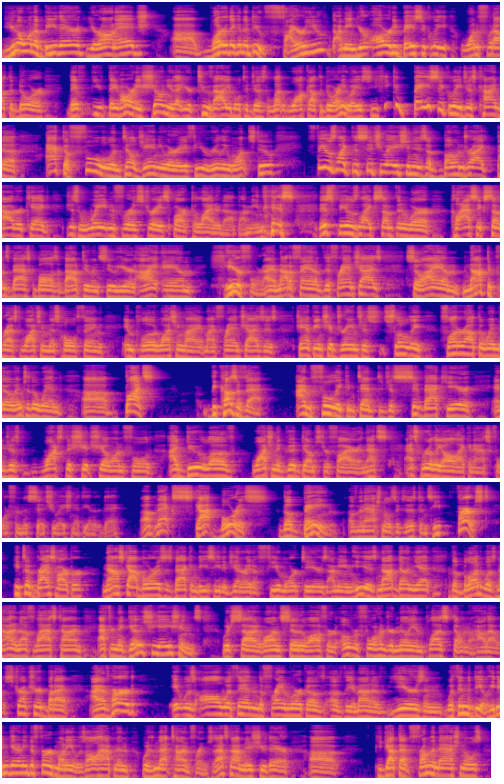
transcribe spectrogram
You don't want to be there. You're on edge. Uh, what are they going to do? Fire you? I mean, you're already basically one foot out the door. They've you, they've already shown you that you're too valuable to just let walk out the door anyways. He could basically just kind of act a fool until January if he really wants to. Feels like this situation is a bone dry powder keg just waiting for a stray spark to light it up. I mean, this this feels like something where classic Suns basketball is about to ensue here, and I am here for it. I am not a fan of the franchise, so I am not depressed watching this whole thing implode, watching my my franchise's championship dreams just slowly flutter out the window into the wind. Uh, but because of that, I'm fully content to just sit back here and just watch the shit show unfold. I do love watching a good dumpster fire, and that's that's really all I can ask for from this situation at the end of the day. Up next, Scott Boras, the bane of the Nationals' existence. He first he took Bryce Harper. Now Scott Boras is back in DC to generate a few more tears. I mean, he is not done yet. The blood was not enough last time. After negotiations which saw Juan Soto offered over 400 million plus. Don't know how that was structured, but I I have heard it was all within the framework of of the amount of years and within the deal. He didn't get any deferred money. It was all happening within that time frame. So that's not an issue there. Uh, he got that from the Nationals.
